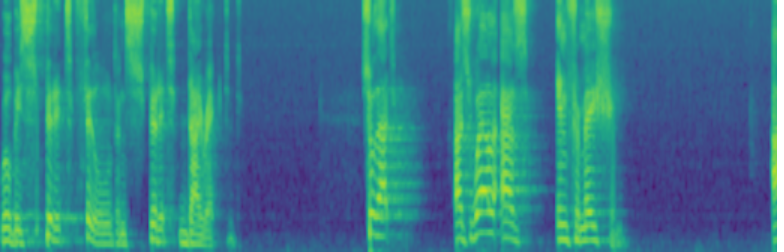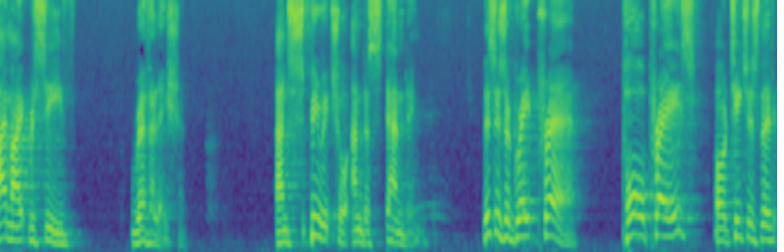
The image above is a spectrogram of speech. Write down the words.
will be spirit filled and spirit directed. So that, as well as information, I might receive revelation and spiritual understanding. This is a great prayer. Paul prays or teaches the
